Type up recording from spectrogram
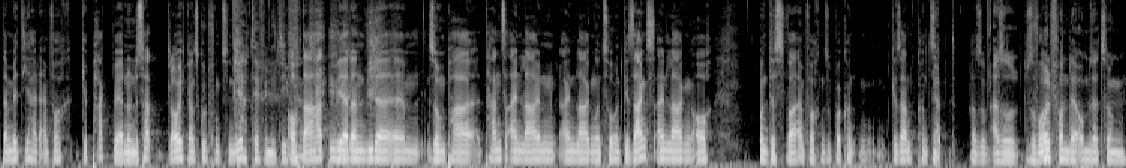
damit die halt einfach gepackt werden. Und es hat, glaube ich, ganz gut Ja, funktioniert. definitiv. Auch da hatten wir dann wieder ähm, so ein paar Tanzeinlagen Einlagen und so und Gesangseinlagen auch. Und das war einfach ein super Kon Gesamtkonzept. Also, Also sowohl von der Umsetzung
